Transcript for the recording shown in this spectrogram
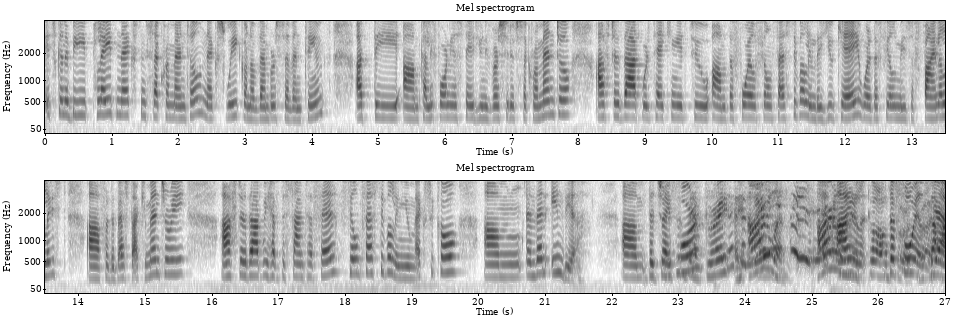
it's going to be played next in Sacramento next week on November 17th at the um, California State University of Sacramento. After that, we're taking it to um, the Foyle Film Festival in the UK, where the film is a finalist uh, for the best documentary. After that, we have the Santa Fe Film Festival in New Mexico, um, and then India. Um, the Jaipur. great? That's and amazing. Ireland. Ireland, is called The Foyle, it, The? Yeah,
